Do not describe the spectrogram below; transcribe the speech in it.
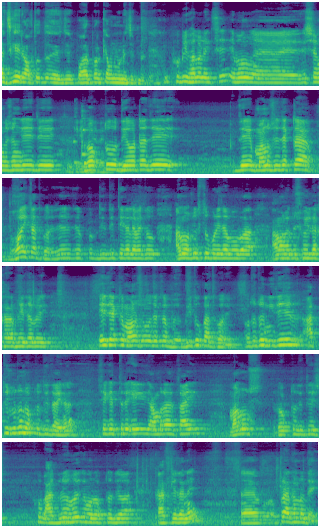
আজকে রক্ত পাওয়ার পর কেমন মনে হচ্ছে আপনাকে খুবই ভালো লাগছে এবং এর সঙ্গে সঙ্গে যে রক্ত দেওয়াটা যে যে মানুষের যে একটা ভয় কাজ করে, যে দিতে গেলে হয়তো আমি অসুস্থ পড়ে যাব বা আমার হয়তো শরীরটা খারাপ হয়ে যাবে। এই যে একটা মানুষের মধ্যে একটা ভীতু কাজ করে, অথচ নিজের আত্মীয় স্বজন রক্ত দিতে চায় না, সেক্ষেত্রে এই আমরা চাই মানুষ রক্ত দিতে খুব আগ্রহ হোক এবং রক্ত দেওয়া কাজকে জানে প্রাধান্য দেয়।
